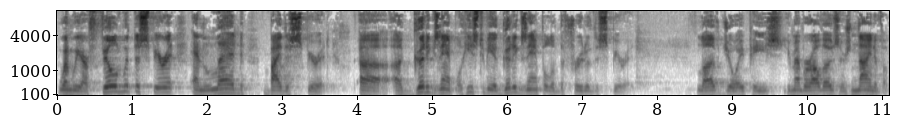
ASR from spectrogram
when we are filled with the Spirit and led by the Spirit. Uh, a good example, he's to be a good example of the fruit of the Spirit love, joy, peace. You remember all those? There's nine of them.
